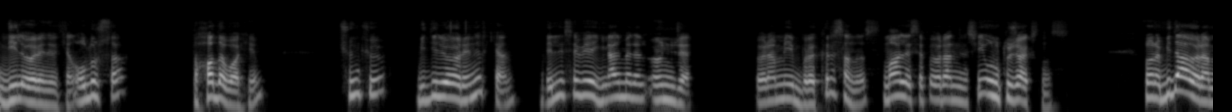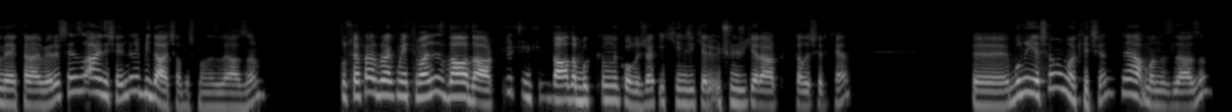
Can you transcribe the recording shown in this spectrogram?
dil öğrenirken olursa daha da vahim. Çünkü bir dili öğrenirken belli seviyeye gelmeden önce öğrenmeyi bırakırsanız maalesef öğrendiğiniz şeyi unutacaksınız. Sonra bir daha öğrenmeye karar verirseniz aynı şeylere bir daha çalışmanız lazım. Bu sefer bırakma ihtimaliniz daha da artıyor. Çünkü daha da bıkkınlık olacak ikinci kere, üçüncü kere artık çalışırken. Ee, bunu yaşamamak için ne yapmanız lazım?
